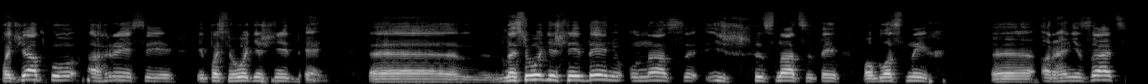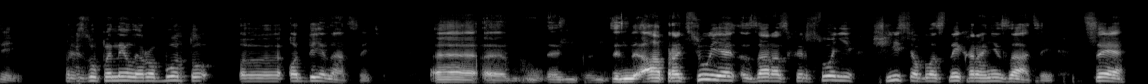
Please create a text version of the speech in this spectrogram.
початку агресії і по сьогоднішній день. Е, На сьогоднішній день у нас із 16 обласних е, організацій призупинили роботу 11. Е, е, А працює зараз в Херсоні шість обласних організацій: це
